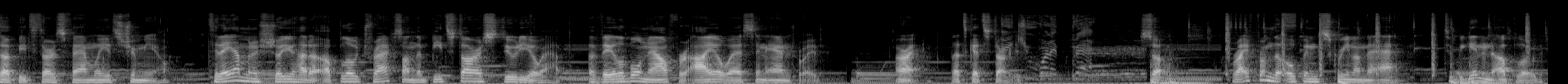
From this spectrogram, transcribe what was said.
up BeatStars family, it's Jamil. Today I'm going to show you how to upload tracks on the BeatStars Studio app, available now for iOS and Android. Alright, let's get started. So, right from the open screen on the app, to begin an upload,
